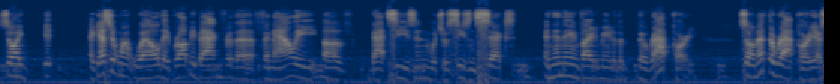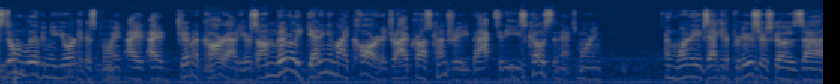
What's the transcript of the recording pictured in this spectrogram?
So I, it, I guess it went well. They brought me back for the finale of that season, which was season six, and then they invited me to the, the wrap party. So I'm at the wrap party. I still live in New York at this point. I had, I had driven a car out here, so I'm literally getting in my car to drive cross country back to the East Coast the next morning. And one of the executive producers goes, uh,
